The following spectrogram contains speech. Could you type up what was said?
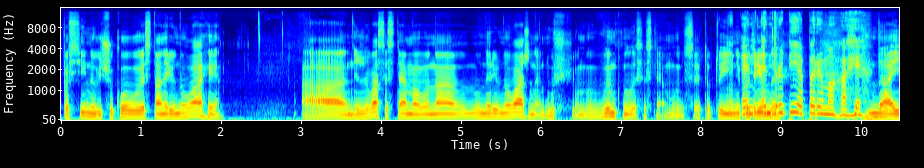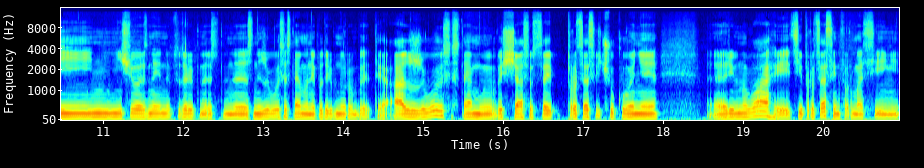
постійно відшуковує стан рівноваги. А нежива система, вона ну, нерівноважна. Ну що, ми вимкнули систему і все. Тобто їй не потрібно. Ентропія перемагає. Да, і нічого з неї не потрібно, з неживою системою не потрібно робити. А з живою системою весь час цей процес відшукування е, рівноваги, і ці процеси інформаційні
